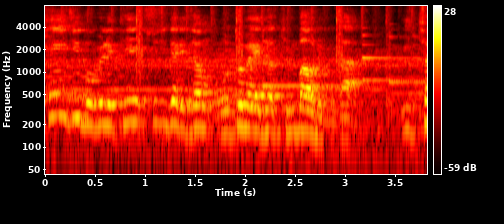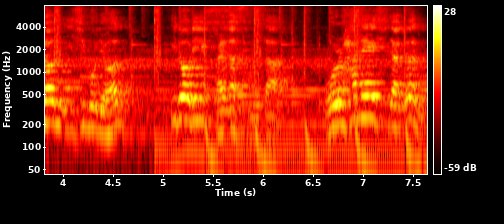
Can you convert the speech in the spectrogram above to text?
KG 모빌리티 수지 대리점 오토메이저 김바울입니다. 2025년 1월이 밝았습니다. 올 한 해의 시작은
